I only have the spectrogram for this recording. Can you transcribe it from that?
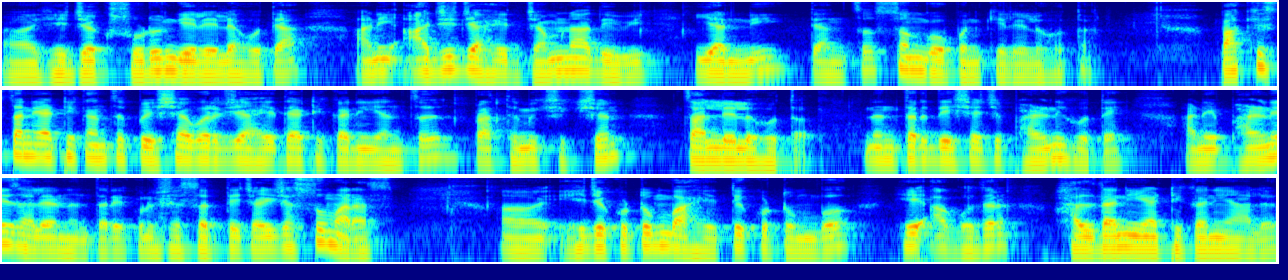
हे जग सोडून गेलेल्या होत्या आणि आजी जे आहेत जमनादेवी यांनी त्यांचं संगोपन केलेलं होतं. पाकिस्तान या ठिकाणचं पेशावर जे आहे त्या ठिकाणी यांचं प्राथमिक शिक्षण चाललेलं होतं. नंतर देशाची फाळणी होते आणि फाळणी झाल्यानंतर एकोणीसशे सत्तेचाळीसच्या सुमारास हे जे कुटुंब आहे ते कुटुंब हे अगोदर हल्दानी या ठिकाणी आलं.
